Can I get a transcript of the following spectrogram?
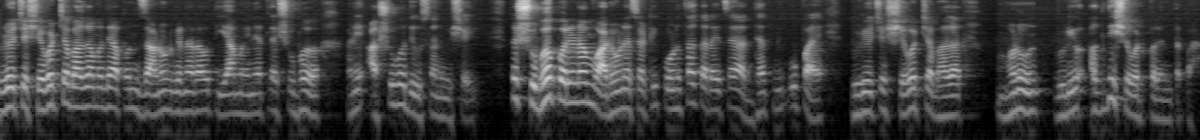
व्हिडिओच्या शेवटच्या भागामध्ये आपण जाणून घेणार आहोत या महिन्यातल्या शुभ आणि अशुभ दिवसांविषयी. तर शुभ परिणाम वाढवण्यासाठी कोणता करायचा आहे आध्यात्मिक उपाय व्हिडिओच्या शेवटच्या भागात म्हणून व्हिडिओ अगदी शेवटपर्यंत पहा.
